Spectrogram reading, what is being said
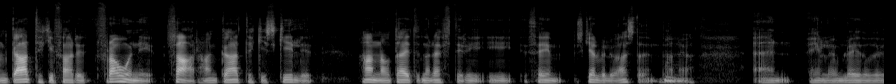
hann gati ekki farið frá henni þar, hann gati ekki skilið hann á dætunar eftir í, í þeim skjálfilegu aðstæðum mm. að en einlega um leið og þau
